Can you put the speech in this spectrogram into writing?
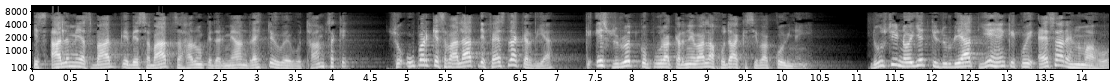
اس عالم اسباب کے بے ثبات سہاروں کے درمیان رہتے ہوئے وہ تھام سکے۔ سو اوپر کے سوالات نے فیصلہ کر دیا کہ اس ضرورت کو پورا کرنے والا خدا کے سوا کوئی نہیں۔ دوسری نوعیت کی ضروریات یہ ہیں کہ کوئی ایسا رہنما ہو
